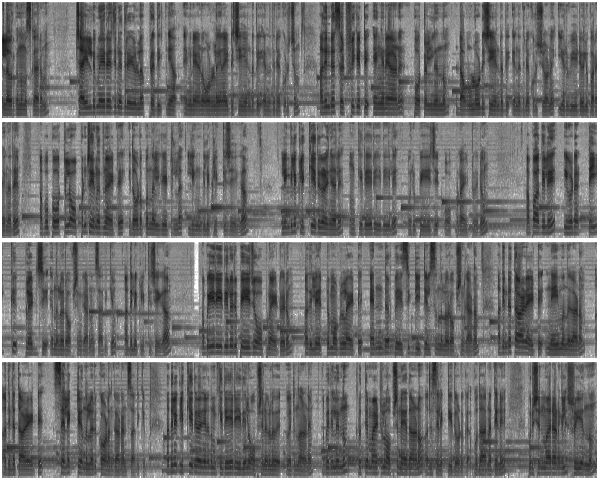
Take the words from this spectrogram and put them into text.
എല്ലാവർക്കും നമസ്കാരം. ചൈൽഡ് മാരേജിനെതിരെയുള്ള പ്രതിജ്ഞ എങ്ങനെയാണ് ഓൺലൈനായിട്ട് ചെയ്യേണ്ടത് എന്നതിനെക്കുറിച്ചും അതിന്റെ സർട്ടിഫിക്കറ്റ് എങ്ങനെയാണ് പോർട്ടലിൽ നിന്നും ഡൗൺലോഡ് ചെയ്യേണ്ടത് എന്നതിനെക്കുറിച്ചുമാണ് ഈ ഒരു വീഡിയോയിൽ പറയുന്നത്. അപ്പോൾ പോർട്ടൽ ഓപ്പൺ ചെയ്യുന്നതിനായിട്ട് ഇതോടൊപ്പം നൽകിയിട്ടുള്ള ലിങ്കിൽ ക്ലിക്ക് ചെയ്യുക. ലിങ്കിൽ ക്ലിക്ക് ചെയ്ത് കഴിഞ്ഞാൽ നമുക്ക് ഇതേ രീതിയിൽ ഒരു പേജ് ഓപ്പൺ ആയിട്ട് വരും. അപ്പോൾ അതിൽ ഇവിടെ ടേക്ക് പ്ലഡ്ജ് എന്നുള്ളൊരു ഓപ്ഷൻ കാണാൻ സാധിക്കും. അതിൽ ക്ലിക്ക് ചെയ്യുക. അപ്പോൾ ഈ രീതിയിൽ ഒരു പേജ് ഓപ്പൺ ആയിട്ട് വരും. അതിൽ ഏറ്റവും മുകളിലായിട്ട് എന്റർ ബേസിക് ഡീറ്റെയിൽസ് എന്നുള്ള ഒരു ഓപ്ഷൻ കാണാം. അതിന്റെ താഴെയായിട്ട് നെയിം എന്ന് കാണാം. അതിന്റെ താഴെയായിട്ട് സെലക്ട് എന്നുള്ളൊരു കോളം കാണാൻ സാധിക്കും. അതിൽ ക്ലിക്ക് ചെയ്ത് കഴിഞ്ഞാൽ നമുക്ക് ഇതേ രീതിയിൽ ഓപ്ഷനുകൾ വരുന്നതാണ്. അപ്പോൾ ഇതിൽ നിന്നും കൃത്യമായിട്ടുള്ള ഓപ്ഷൻ ഏതാണോ അത് സെലക്ട് ചെയ്ത് കൊടുക്കുക. ഉദാഹരണത്തിന് പുരുഷന്മാരാണെങ്കിൽ ശ്രീ എന്നും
